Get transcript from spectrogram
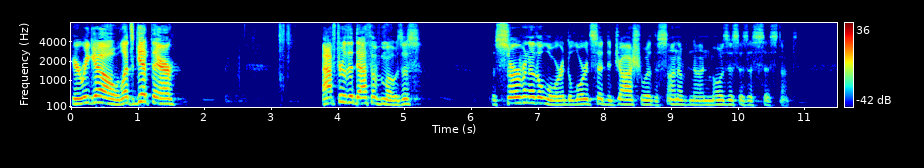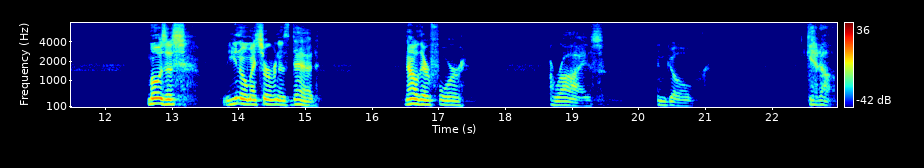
Here we go. Let's get there. After the death of Moses, the servant of the Lord, the Lord said to Joshua, the son of Nun, Moses' assistant, Moses, You know my servant is dead. Now, therefore, arise and go over. Get up.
